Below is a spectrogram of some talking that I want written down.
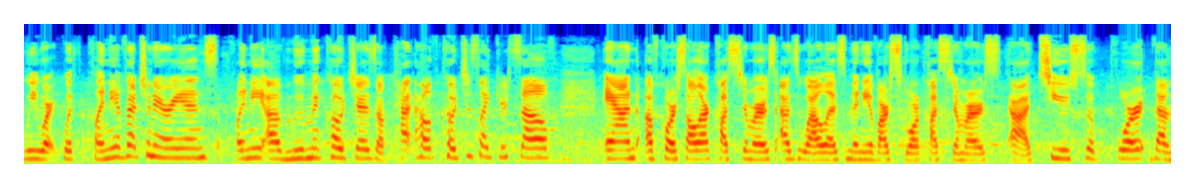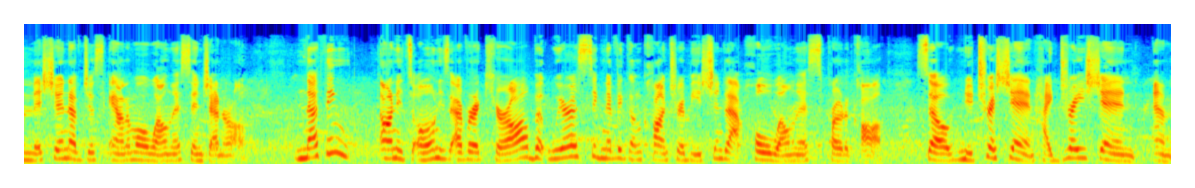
We work with plenty of veterinarians, plenty of movement coaches, of pet health coaches like yourself, and of course, all our customers, as well as many of our store customers, uh, to support the mission of just animal wellness in general. Nothing on its own is ever a cure all, but we're a significant contribution to that whole wellness protocol. So, nutrition, hydration, um,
